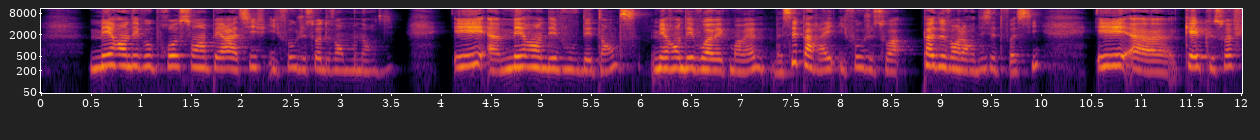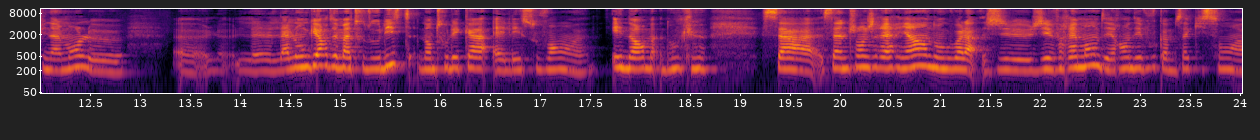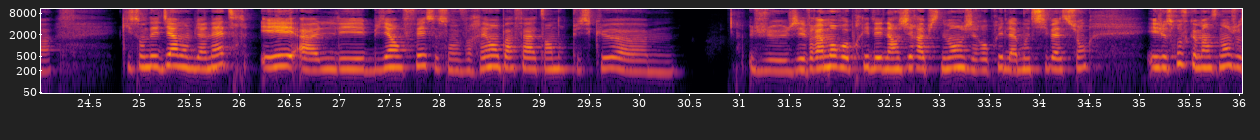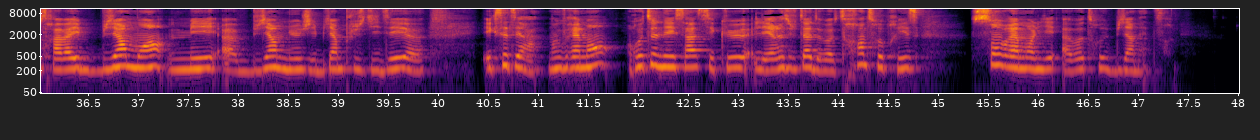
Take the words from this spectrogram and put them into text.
Mes rendez-vous pro sont impératifs, il faut que je sois devant mon ordi. Et euh, mes rendez-vous détente, mes rendez-vous avec moi-même, bah, c'est pareil, il faut que je sois pas devant l'ordi cette fois-ci. Et euh, quel que soit finalement le, euh, la longueur de ma to-do list, dans tous les cas, elle est souvent euh, énorme, donc euh, ça, ça ne changerait rien. Donc voilà, j'ai vraiment des rendez-vous comme ça qui sont qui sont dédiés à mon bien-être. Et les bienfaits se sont vraiment pas fait attendre puisque j'ai vraiment repris de l'énergie rapidement, j'ai repris de la motivation. Et je trouve que maintenant je travaille bien moins mais bien mieux, j'ai bien plus d'idées etc. Donc vraiment, retenez ça, c'est que les résultats de votre entreprise sont vraiment liés à votre bien-être.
